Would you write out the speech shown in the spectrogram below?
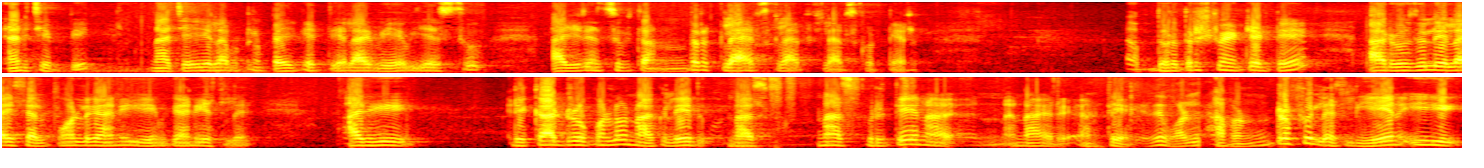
అని చెప్పి నా చెయ్యి ఇలా పట్టుకుని పైకెత్తి ఇలా వేవ్ చేస్తూ అడిగిన చూపితే అందరూ క్లాప్స్ క్లాప్స్ క్లాప్స్ కొట్టారు. దురదృష్టం ఏంటంటే ఆ రోజుల్లో ఇలా సెల్ ఫోన్లు కానీ ఏమి కానీ అసలు అది రికార్డ్ రూపంలో నాకు లేదు. నా నా స్మృతే నా నా అంతే. వండర్ఫుల్ అసలు ఏ ఈ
